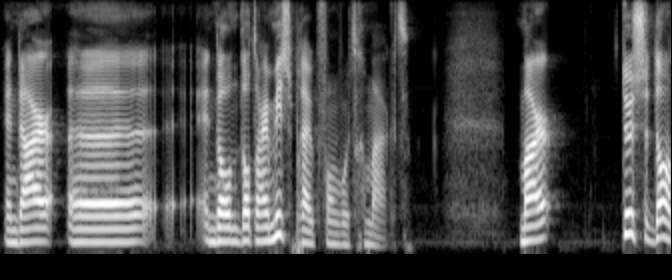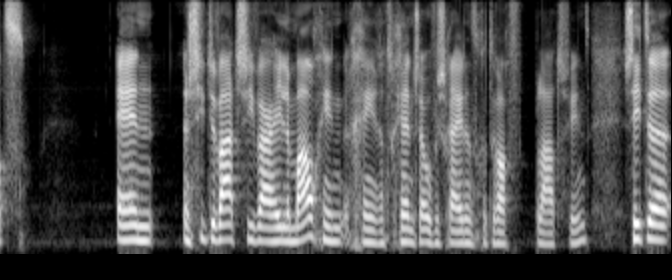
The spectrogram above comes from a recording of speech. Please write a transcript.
en daar eh, en dan dat daar misbruik van wordt gemaakt. Maar tussen dat en een situatie waar helemaal geen, geen grensoverschrijdend gedrag plaatsvindt, zitten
